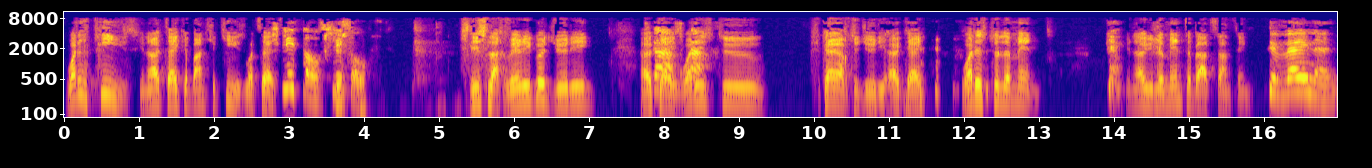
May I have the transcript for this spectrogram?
What is keys? You know, take a bunch of keys. What's that? Schlüssel, Schlüssel. Schließlich. Very good, Judy. Okay. Schkach, What schkach. is to, Shkach to Judy. Okay. what is to lament? You know, you lament about something. Zu weinen.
